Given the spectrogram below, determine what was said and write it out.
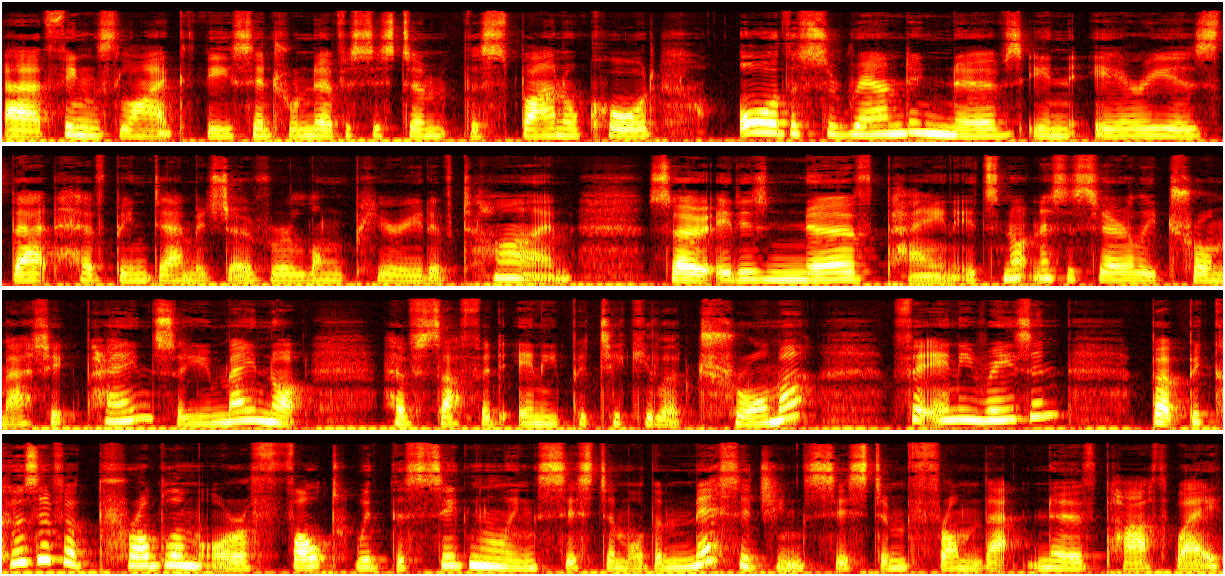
uh, things like the central nervous system, the spinal cord, or the surrounding nerves in areas that have been damaged over a long period of time. So it is nerve pain. It's not necessarily traumatic pain, so you may not have suffered any particular trauma for any reason. But because of a problem or a fault with the signaling system or the messaging system from that nerve pathway,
